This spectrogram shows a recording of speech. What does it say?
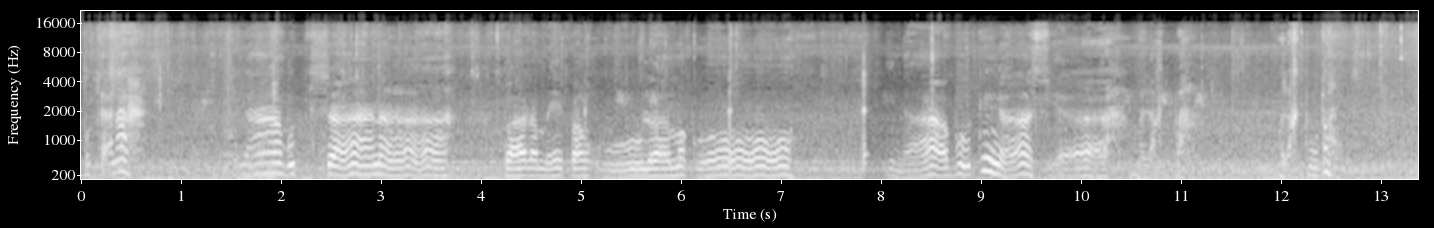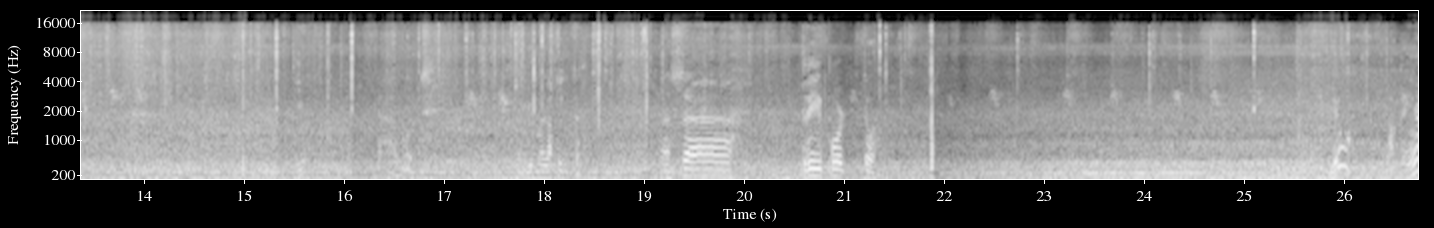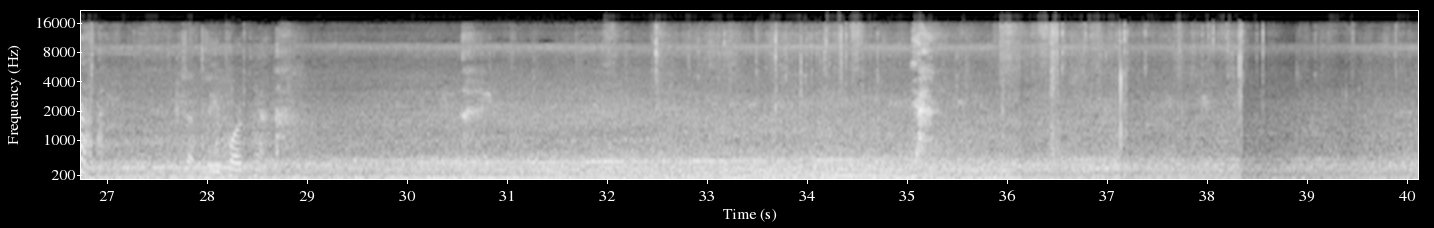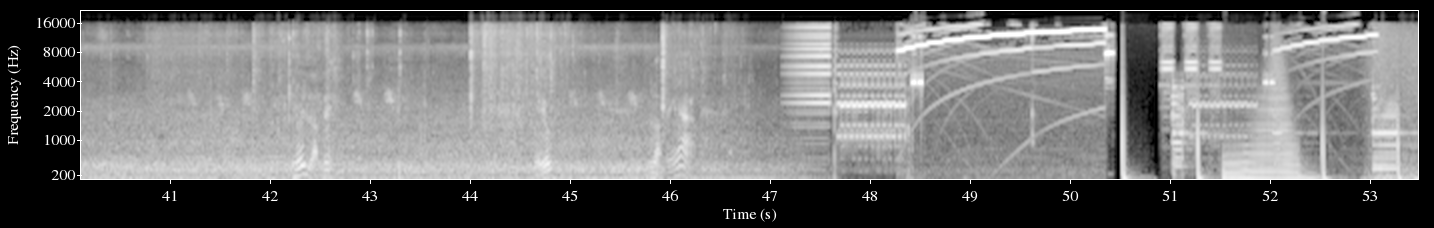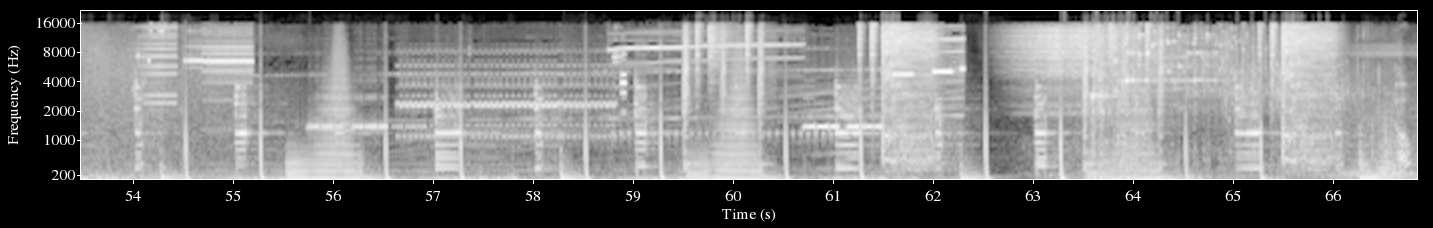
Abot sana. Inabot sana. Para may pang ulam ako. Inabot nga siya. Malaki pa. Malaki po to. Inabot. Hindi malaki to. Nasa 3-4 to. Yun, laki nga. Sa 3-4 nga. Yan. Yun, laki. Ayun. Laki nga. Oh.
